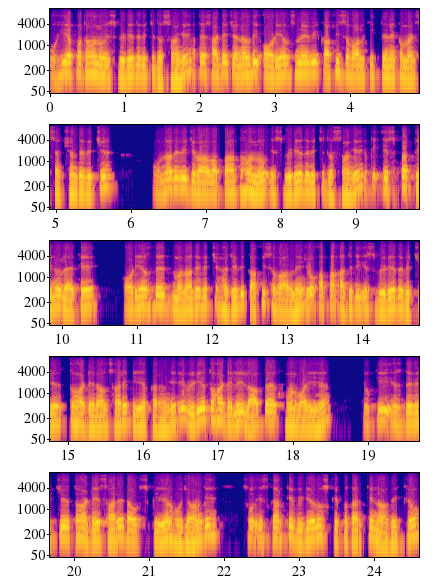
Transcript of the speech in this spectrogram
ਉਹੀ ਆਪਾਂ ਤੁਹਾਨੂੰ ਇਸ ਵੀਡੀਓ ਦੇ ਵਿੱਚ ਦੱਸਾਂਗੇ। ਅਤੇ ਸਾਡੇ ਚੈਨਲ ਦੀ ਆਡੀਅנס ਨੇ ਵੀ ਕਾਫੀ ਸਵਾਲ ਕੀਤੇ ਨੇ ਕਮੈਂਟ ਸੈਕਸ਼ਨ ਦੇ ਵਿੱਚ। ਉਹਨਾਂ ਦੇ ਵੀ ਜਵਾਬ ਆਪਾਂ ਤੁਹਾਨੂੰ ਇਸ ਵੀਡੀਓ ਦੇ ਵਿੱਚ ਦੱਸਾਂਗੇ। ਕਿਉਂਕਿ ਇਸ ਭਰਤੀ ਨੂੰ ਲੈ ਕੇ ਆਡੀਅנס ਦੇ ਮਨਾਂ ਦੇ ਵਿੱਚ ਹਜੇ ਵੀ ਕਾਫੀ ਸਵਾਲ ਨੇ, ਜੋ ਆਪਾਂ ਅੱਜ ਦੀ ਇਸ ਵੀਡੀਓ ਦੇ ਵਿੱਚ ਤੁਹਾਡੇ ਨਾਲ ਸਾਰੇ ਕਲੀਅਰ ਕਰਾਂਗੇ। ਇਹ ਵੀਡੀਓ ਤੁਹਾਡੇ ਲਈ ਲਾਭਦਾਇਕ ਹੋਣ ਵਾਲੀ ਹੈ, ਕਿਉਂਕਿ ਇਸ ਦੇ ਵਿੱਚ ਤੁਹਾਡੇ ਸਾਰੇ ਡਾਊਟਸ ਕਲੀਅਰ ਹੋ ਜਾਣਗੇ। ਸੋ ਇਸ ਕਰਕੇ ਵੀਡੀਓ ਨੂੰ ਸਕਿਪ ਕਰਕੇ ਨਾ ਦੇਖਿਓ,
